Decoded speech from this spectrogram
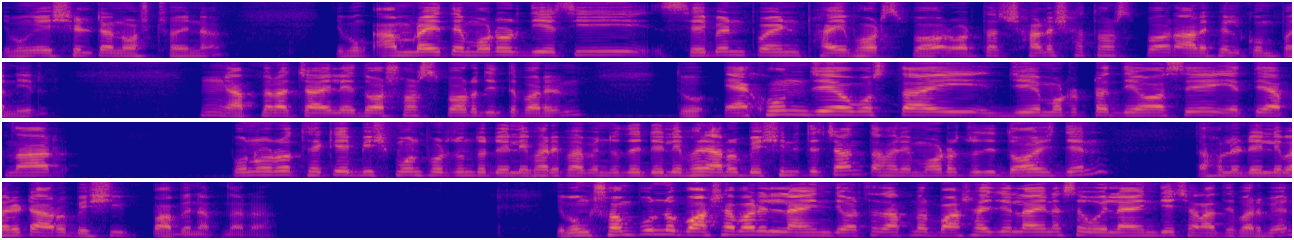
এবং এই শেলটা নষ্ট হয় না। এবং আমরা এতে মোটর দিয়েছি seven point five horse power অর্থাৎ সাড়ে সাত হর্স পাওয়ার আরএফএল কোম্পানির। হুম, আপনারা চাইলে দশ হর্স পাওয়ারও দিতে পারেন। তো এখন যে অবস্থায় যে মোটরটা দেওয়া আছে, এতে আপনার পনেরো থেকে বিশ মন পর্যন্ত ডেলিভারি পাবেন। যদি ডেলিভারি আরও বেশি নিতে চান, তাহলে মোটর যদি দশ দেন তাহলে ডেলিভারিটা আরও বেশি পাবেন আপনারা। এবং সম্পূর্ণ বাসা বাড়ির লাইন দিয়ে, অর্থাৎ আপনার বাসায় যে লাইন আছে, ওই লাইন দিয়ে চালাতে পারবেন।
